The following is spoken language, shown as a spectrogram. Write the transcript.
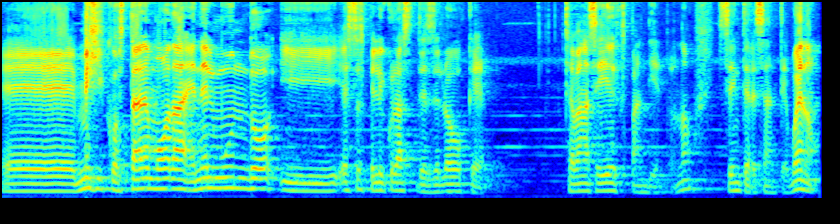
eh, México está de moda en el mundo y estas películas desde luego que se van a seguir expandiendo, ¿no? Es interesante. Bueno,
